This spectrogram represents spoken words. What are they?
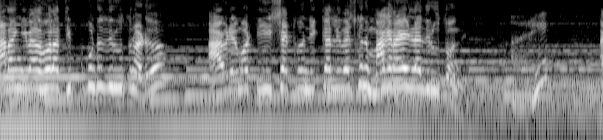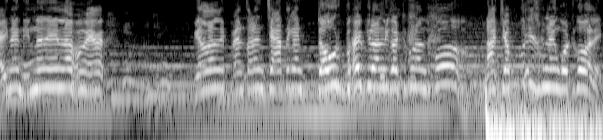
ఆడంగి వెధవలా తిప్పుకుంటూ తిరుగుతున్నాడు. ఆవిడేమో టీ షర్ట్లు నిక్కర్లు వేసుకుని మగరాయిలా తిరుగుతోంది. అయినా నిన్న నేను లాభం పిల్లల్ని పెంచడం చేతగా దౌర్భాగ్యాన్ని కట్టుకున్నందుకు నా చెప్పు తీసుకుని నేను కొట్టుకోవాలి.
